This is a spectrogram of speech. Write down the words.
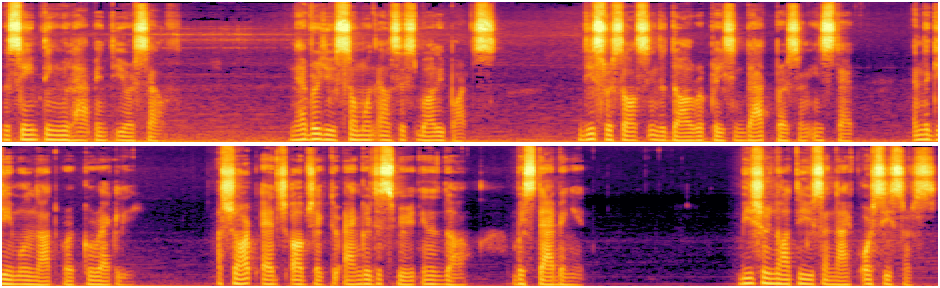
the same thing will happen to yourself. Never use someone else's body parts. This results in the doll replacing that person instead, and the game will not work correctly. A sharp edged object to anger the spirit in the doll by stabbing it. Be sure not to use a knife or scissors,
